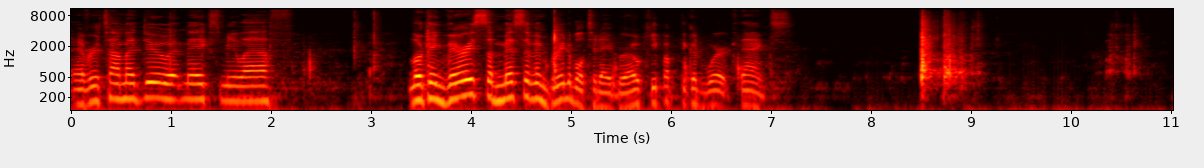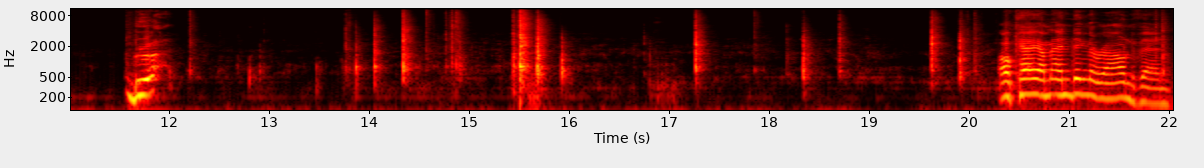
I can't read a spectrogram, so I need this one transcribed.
Every time I do, it makes me laugh. Looking very submissive and breedable today, bro. Keep up the good work. Thanks. Bruh. Okay, I'm ending the round then.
